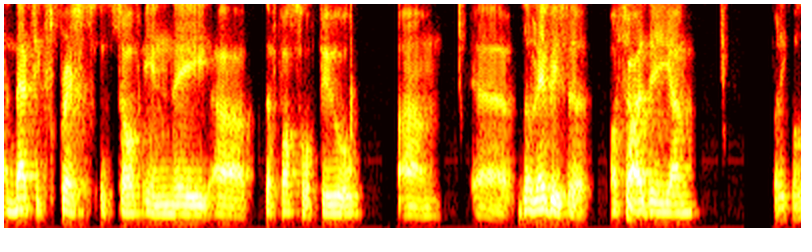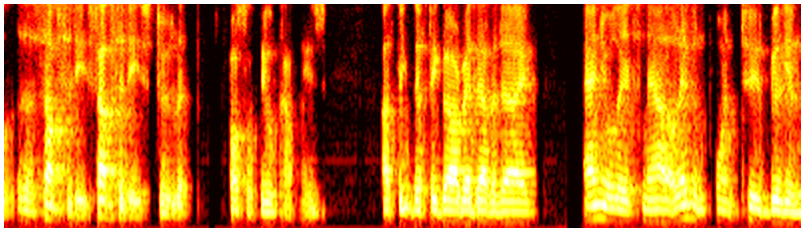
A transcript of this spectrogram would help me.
And that's expressed itself in the, uh, the fossil fuel, um, uh, the levies, are, oh, sorry, the, um, what do you call it, the subsidies, subsidies to fossil fuel companies. I think the figure I read the other day annually it's now $11.2 billion.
